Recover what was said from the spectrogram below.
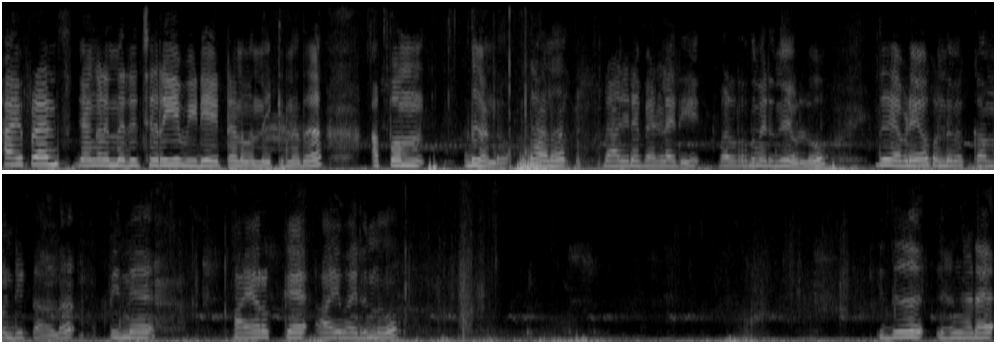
ഹായ് ഫ്രണ്ട്സ് ഞങ്ങൾ ഇന്നൊരു ചെറിയ വീഡിയോ ആയിട്ടാണ് വന്നിരിക്കുന്നത്. അപ്പം ഇത് കണ്ടോ? ഇതാണ് ഡാലിയുടെ വെള്ളരി. വളർന്നു വരുന്നേ ഉള്ളൂ. ഇത് എവിടെയോ കൊണ്ട് വെക്കാൻ വേണ്ടിയിട്ടാണ്. പിന്നെ പയറൊക്കെ ആയി വരുന്നു. ഇത് ഞങ്ങളുടെ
